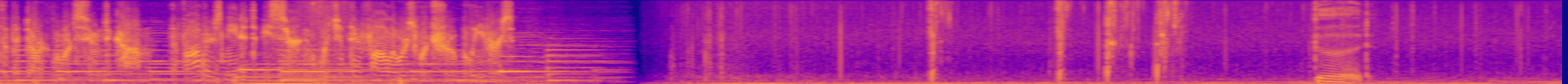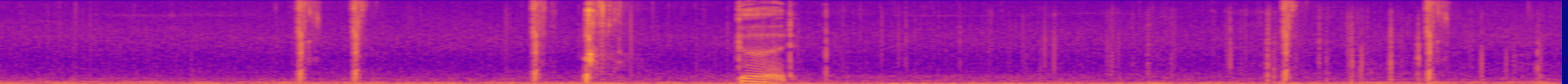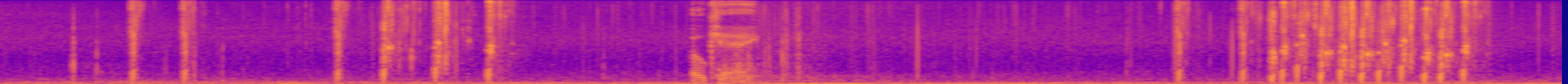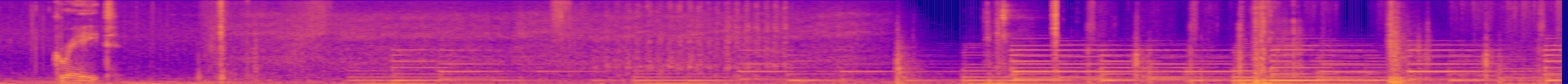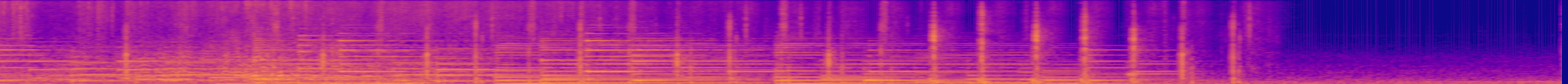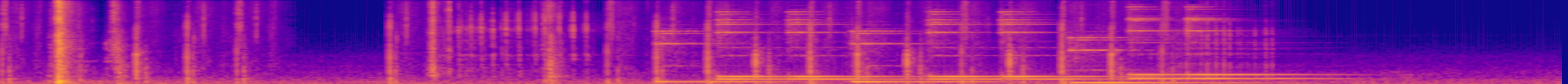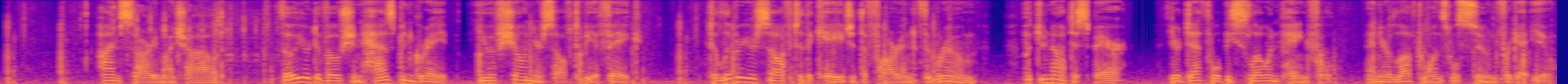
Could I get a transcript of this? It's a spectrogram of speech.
Rebirth of the Dark Lord soon to come, the Fathers needed to be certain which of their followers were true believers. Good. Good. I'm sorry, my child. Though your devotion has been great, you have shown yourself to be a fake. Deliver yourself to the cage at the far end of the room, but do not despair. Your death will be slow and painful, and your loved ones will soon forget you.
